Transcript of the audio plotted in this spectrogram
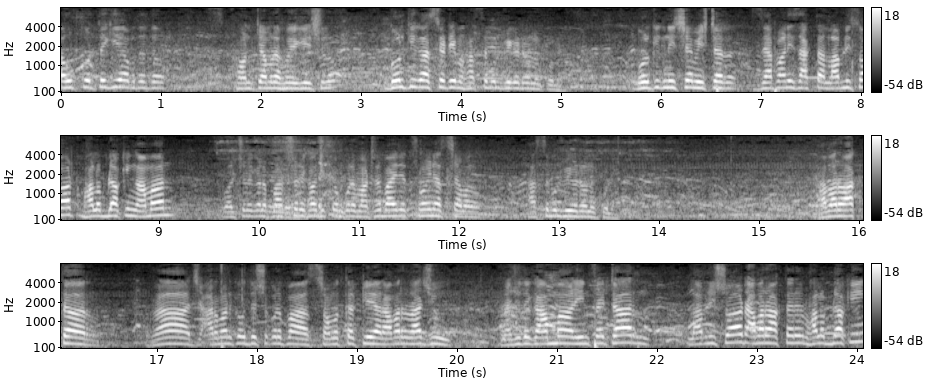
আউট করতে গিয়ে আপাতত ফ্রন্ট ক্যামেরা হয়ে গিয়েছিল। গোলকিক আসছে টিম হাসেবুল ব্রিগেড অনুকূলে। গোলকিক নিচ্ছে mister Japanese Akhtar, lovely shot, ভালো ব্লকিং আমান। বল চলে গেল পার্শ্ব রেখা অতিক্রম করে মাঠের বাইরে, থ্রোইন আসছে আবারও। হাসেবুল ব্রিগেড অনুকূলে আবারও আক্তার, রাজ, আরমানকে উদ্দেশ্য করে পাস চমৎকার ক্লিয়ার আবারও রাজু। রাজু থেকে Amman inside turn lovely shot আবারও আক্তারের ভালো ব্লকিং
